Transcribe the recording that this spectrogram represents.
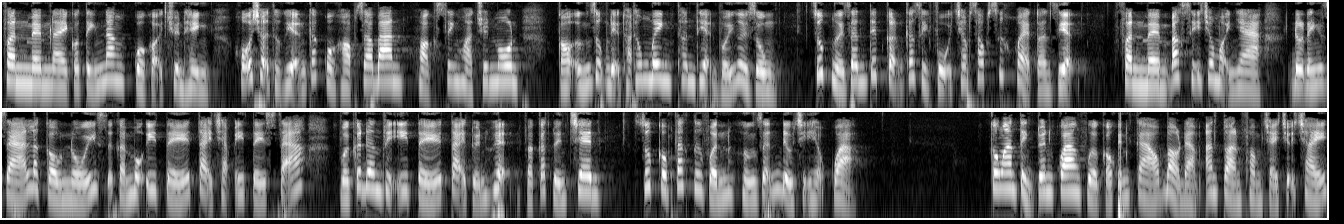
Phần mềm này có tính năng cuộc gọi truyền hình, hỗ trợ thực hiện các cuộc họp giao ban hoặc sinh hoạt chuyên môn, có ứng dụng điện thoại thông minh thân thiện với người dùng – giúp người dân tiếp cận các dịch vụ chăm sóc sức khỏe toàn diện. Phần mềm bác sĩ cho mọi nhà được đánh giá là cầu nối giữa cán bộ y tế tại trạm y tế xã với các đơn vị y tế tại tuyến huyện và các tuyến trên, giúp công tác tư vấn hướng dẫn điều trị hiệu quả. Công an tỉnh Tuyên Quang vừa có khuyến cáo bảo đảm an toàn phòng cháy chữa cháy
